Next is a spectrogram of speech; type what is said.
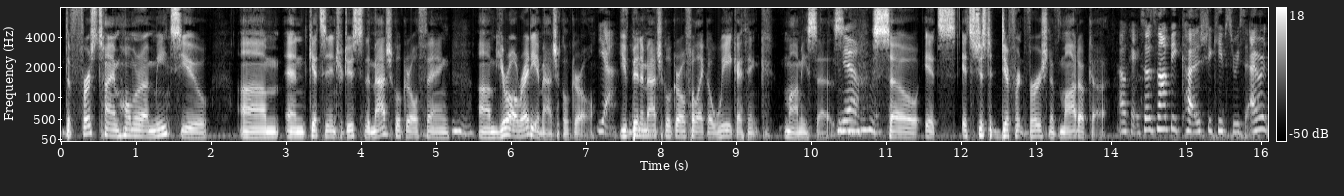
the first time Homura meets you. Um, and gets introduced to the magical girl thing. Um, you're already a magical girl. Mm-hmm. Yeah. you've been a magical girl for like a week. I think Mami says. Yeah. Mm-hmm. So it's it's just a different version of Madoka. Okay, so it's not because she keeps resetting.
